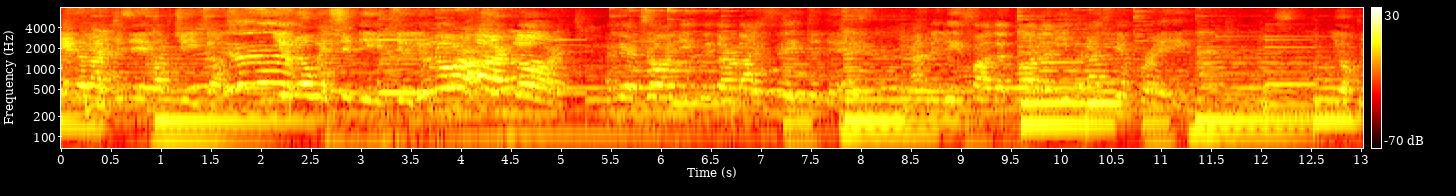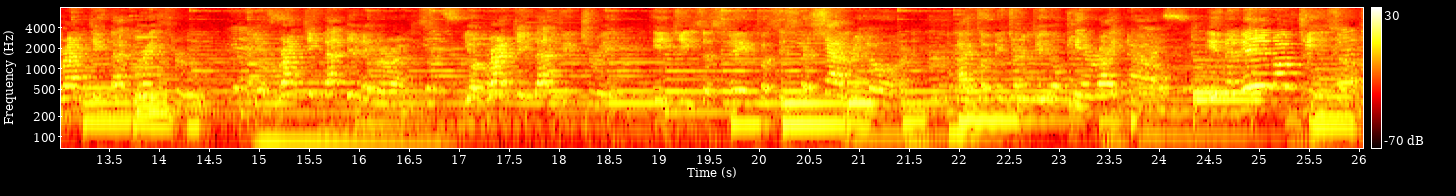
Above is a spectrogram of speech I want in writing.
in the mighty name of Jesus. You know where she needs you. You know her heart, Lord. And we are joining with her by faith today. Father God, that even as we are praying, you're granting that breakthrough. You're granting that deliverance. You're granting that victory. In Jesus' name, for Sister Sharon, Lord, I commit her to your care right now. In the name of Jesus.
